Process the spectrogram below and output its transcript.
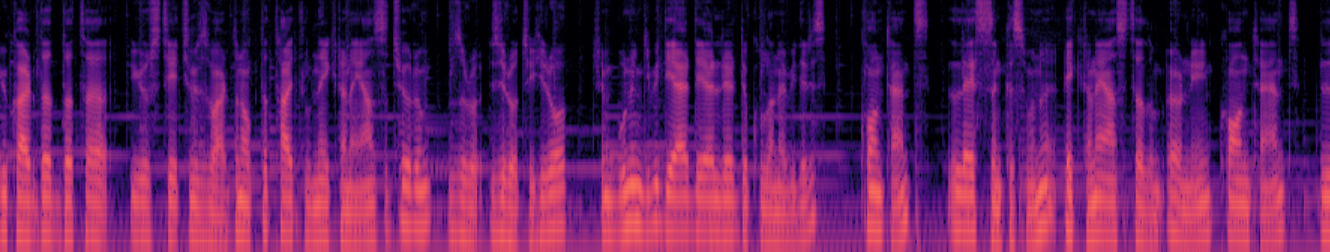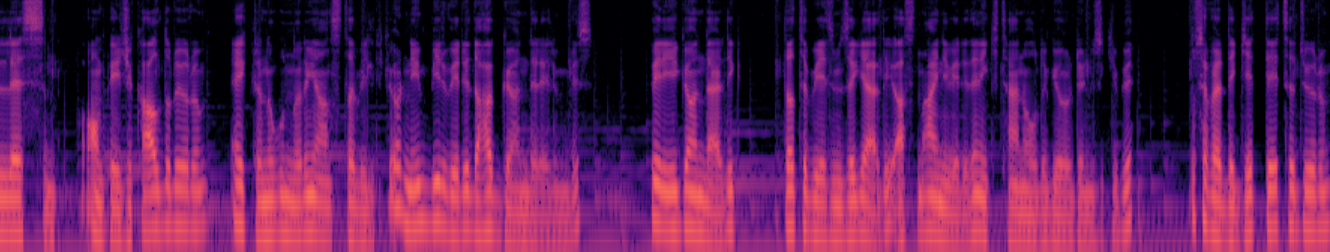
yukarıda data use state'imiz vardı. Nokta title'ını ekrana yansıtıyorum. Zero, zero to hero. Şimdi bunun gibi diğer değerleri de kullanabiliriz. Content lesson kısmını ekrana yansıtalım. Örneğin content lesson. Homepage'i kaldırıyorum. Ekranı bunları yansıtabildik. Örneğin bir veri daha gönderelim biz. Veriyi gönderdik. Database'imize geldik. Aslında aynı veriden iki tane oldu gördüğünüz gibi. Bu sefer de get data diyorum.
